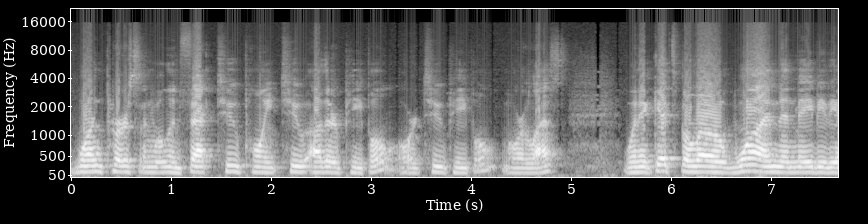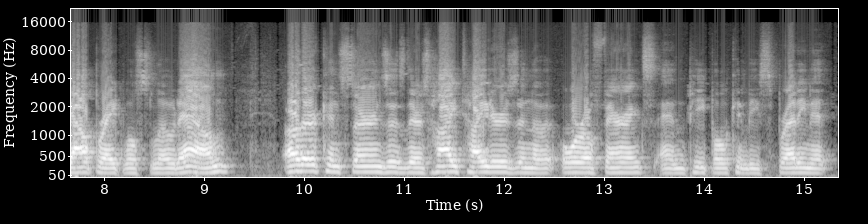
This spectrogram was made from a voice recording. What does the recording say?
one person will infect 2.2 other people or two people, more or less. When it gets below one, then maybe the outbreak will slow down. Other concerns is there's high titers in the oropharynx and people can be spreading it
